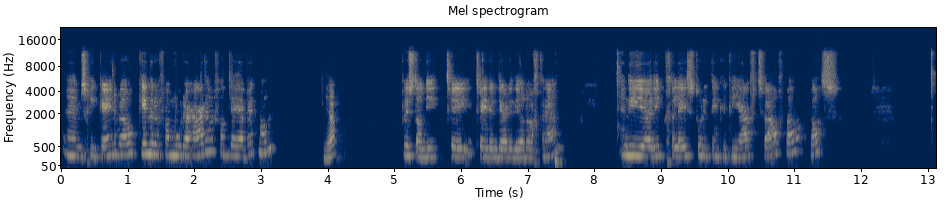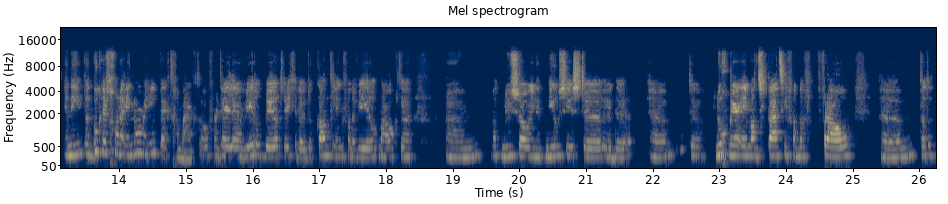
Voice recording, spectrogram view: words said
Eh, misschien ken je hem wel. Kinderen van Moeder Aarde van Thea Beckman. Ja? Plus dan die twee, tweede en derde deel erachteraan. En die, eh, die heb ik gelezen toen ik denk ik een jaar of twaalf wa- was. En die, dat boek heeft gewoon een enorme impact gemaakt over het hele wereldbeeld, weet je, de, de kanteling van de wereld, maar ook de, ehm, wat nu zo in het nieuws is, de, de, ehm, de nog meer emancipatie van de vrouw. ehm, dat het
